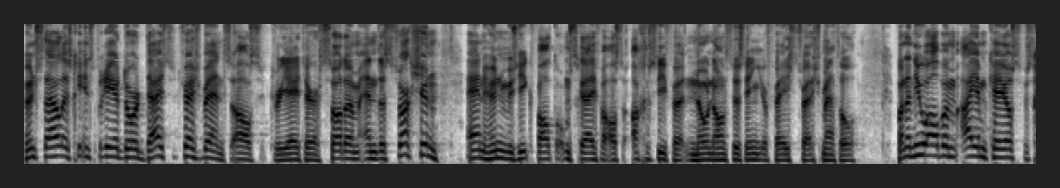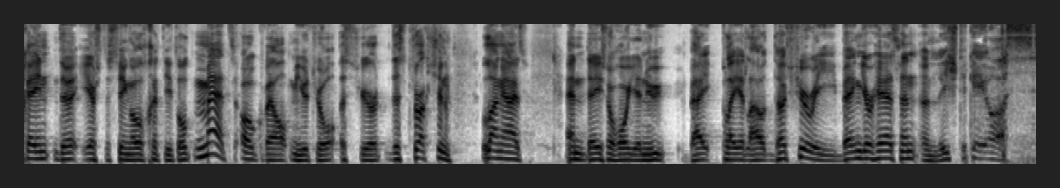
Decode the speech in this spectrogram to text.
Hun stijl is geïnspireerd door Duitse trashbands als Creator, Sodom en Destruction. En hun muziek valt te omschrijven als agressieve no-nonsense in-your-face trash metal. Van het nieuwe album I Am Chaos verscheen de eerste single getiteld Mad. Ook wel Mutual Assured Destruction. Lang uit. En deze hoor je nu bij Play It Loud Dutch Fury. Bang your heads and unleash the chaos.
